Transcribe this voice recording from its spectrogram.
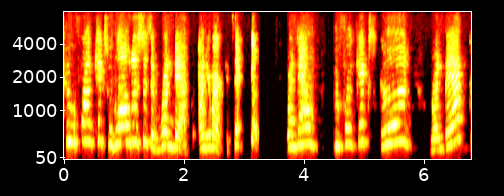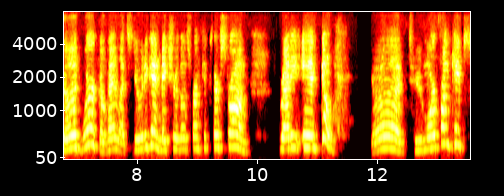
two front kicks with loud and run back. On your mark, get set, go. Run down, two front kicks, good. Run back, good work. Okay, let's do it again. Make sure those front kicks are strong. Ready and go. Good. Two more front kicks.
